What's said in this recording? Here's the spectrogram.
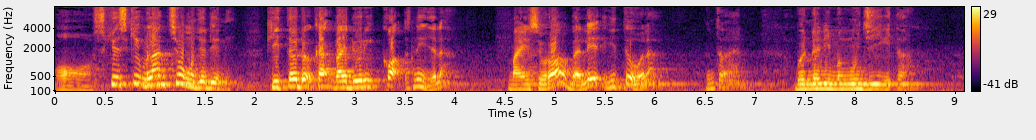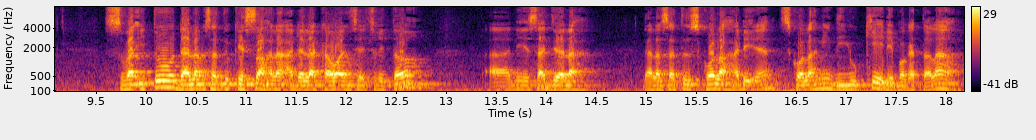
Oh Sikit-sikit melancong je dia ni. Kita duduk kat Baidu Records ni je lah. Main surah balik gitu lah Untuk kan? Benda ni menguji kita. Sebab itu dalam satu kisah lah Adalah kawan saya cerita uh, Ni sajalah. Dalam satu sekolah adik ya sekolah ni di UK dia pun katalah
